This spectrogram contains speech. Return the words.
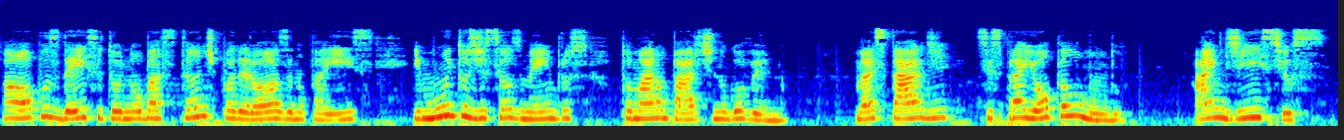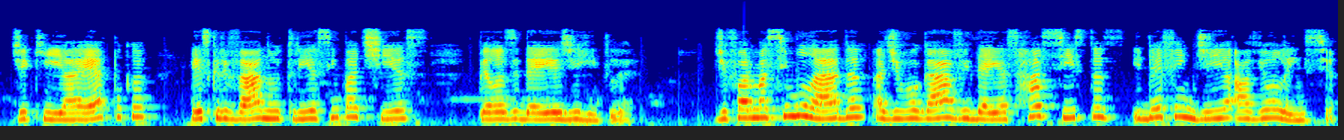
a Opus Dei se tornou bastante poderosa no país e muitos de seus membros tomaram parte no governo. Mais tarde, se espraiou pelo mundo. Há indícios de que, à época, Escrivá nutria simpatias pelas ideias de Hitler. De forma simulada, advogava ideias racistas e defendia a violência.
